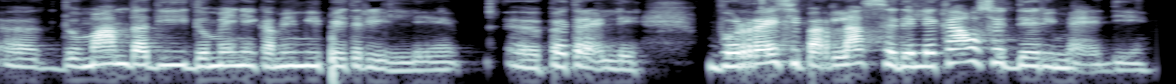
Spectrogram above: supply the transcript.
eh, domanda di Domenica Mimi Petrilli, eh, Petrelli. Vorrei si parlasse delle cause e dei rimedi.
